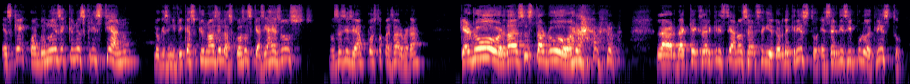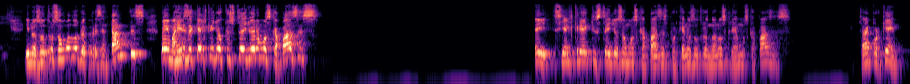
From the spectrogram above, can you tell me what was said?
Es que cuando uno dice que uno es cristiano, lo que significa es que uno hace las cosas que hacía Jesús. No sé si se han puesto a pensar, ¿verdad? Qué rudo, ¿verdad? Eso está rudo, ¿verdad? la verdad que ser cristiano es ser seguidor de Cristo, es ser discípulo de Cristo. Y nosotros somos los representantes. Ve, imagínense que él creyó que usted y yo éramos capaces. Hey, si él cree que usted y yo somos capaces, ¿por qué nosotros no nos creemos capaces? ¿Sabe por qué?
